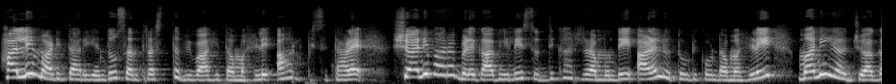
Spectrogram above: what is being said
ಹಲ್ಲೆ ಮಾಡಿದ್ದಾರೆ ಎಂದು ಸಂತ್ರಸ್ತ ವಿವಾಹಿತ ಮಹಿಳೆ ಆರೋಪಿಸಿದ್ದಾಳೆ. ಶನಿವಾರ ಬೆಳಗಾವಿಯಲ್ಲಿ ಸುದ್ದಿಗಾರರ ಮುಂದೆ ಅಳಲು ತೋಡಿಕೊಂಡ ಮಹಿಳೆ, ಮನೆಯ ಜಾಗ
